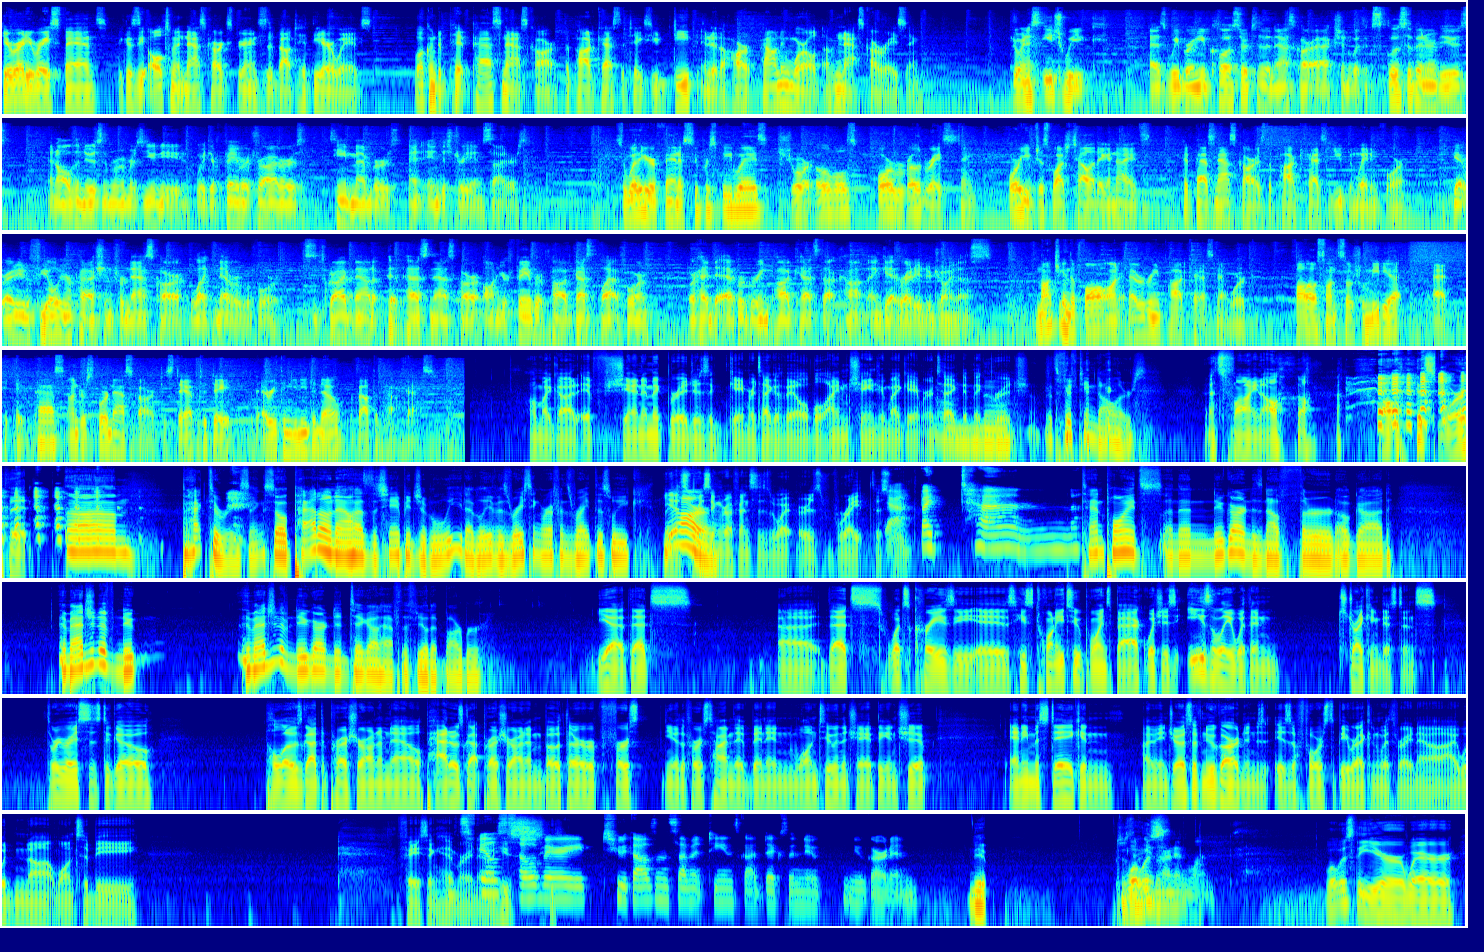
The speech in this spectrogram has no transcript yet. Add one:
Get ready, race fans, because the ultimate NASCAR experience is about to hit the airwaves. Welcome to Pit Pass NASCAR, the podcast that takes you deep into the heart pounding world of NASCAR racing. Join us each week as we bring you closer to the NASCAR action with exclusive interviews and all the news and rumors you need with your favorite drivers, team members, and industry insiders. So, whether you're a fan of super speedways, short ovals, or road racing, or you've just watched Talladega Nights, Pit Pass NASCAR is the podcast you've been waiting for. Get ready to fuel your passion for NASCAR like never before. Subscribe now to Pit Pass NASCAR on your favorite podcast platform or head to evergreenpodcast.com and get ready to join us. Launching in the fall on Evergreen Podcast Network. Follow us on social media at Pit Pass underscore NASCAR to stay up to date with everything you need to know about the podcast. Oh my god, if Shannon McBridge is a gamer tag available, I'm changing my gamer tag to Oh, no. McBridge. It's fifteen dollars. That's fine. I'll, I'll, I'll it's worth it. um, back to racing. So Pato now has the championship lead. I believe is Racing Reference right this week. They yes, are. racing reference is, wi- is right this Yeah, week. by ten. Ten points, and then Newgarden is now third. Oh God! Imagine if New, imagine if Newgarden didn't take out half the field at Barber. Yeah, that's uh that's what's crazy is he's 22 points back, which is easily within striking distance. 3 races to go. Palou's got the pressure on him now. Pato's got pressure on him. Both are first, you know, the first time they've been in 1-2 in the championship. Any mistake and I mean Joseph Newgarden is, is a force to be reckoned with right now. I would not want to be facing him This right now. He's so very 2017 Scott Dixon New Newgarden. Yep. Just What like was- the- Garden one? What was the year where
